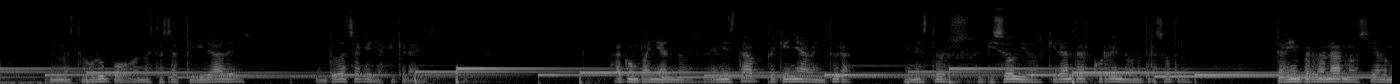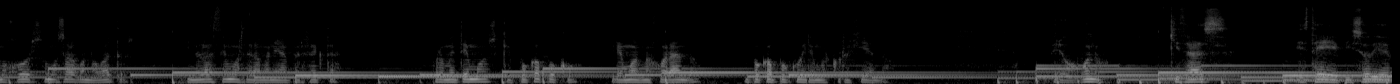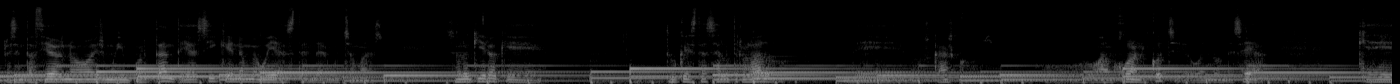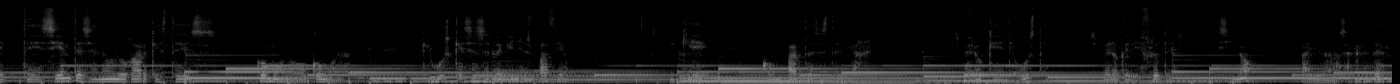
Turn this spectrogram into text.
en nuestro grupo, en nuestras actividades, en todas aquellas que queráis. Acompañadnos en esta pequeña aventura, en estos episodios que irán transcurriendo uno tras otro. También perdonarnos si a lo mejor somos algo novatos y no lo hacemos de la manera perfecta. Prometemos que poco a poco iremos mejorando y poco a poco iremos corrigiendo. Pero bueno, quizás este episodio de presentación no es muy importante, así que no me voy a extender mucho más. Solo quiero que tú que estás al otro lado de los cascos, o a lo mejor en el coche o en donde sea, que te sientes en un lugar que estés cómodo o cómoda, que busques ese pequeño espacio y que compartas este viaje. Espero que te guste, espero que disfrutes y si no, ayúdanos a crecer.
